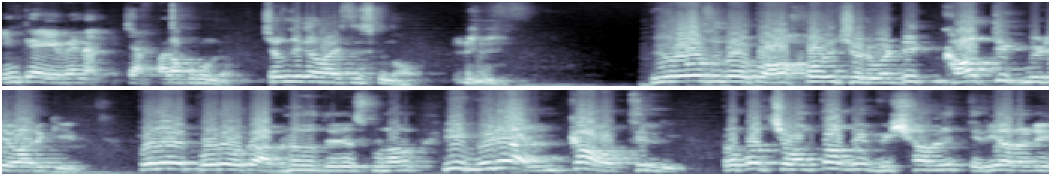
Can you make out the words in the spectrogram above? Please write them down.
ఇంకా ఏమైనా చెప్పాలి? తప్పకుండా. చిరంజీవి గారి వాయిస్ తీసుకుందాం. ఈ రోజు నాకు ఆహ్వానించినటువంటి కార్తిక్ మీడియా వారికి హృదయపూర్వక అభినందన తెలియజేసుకున్నాను. ఈ మీడియా ఇంకా వర్తిల్లి ప్రపంచం అంతా మీ విషయాలని తెలియాలని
